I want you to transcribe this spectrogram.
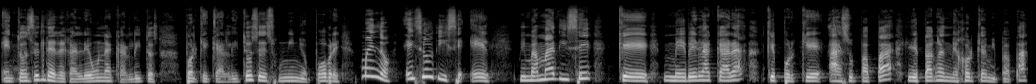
Entonces le regalé una a Carlitos, porque Carlitos es un niño pobre. Bueno, eso dice él. Mi mamá dice que me ve la cara que porque a su papá le pagan mejor que a mi papá,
